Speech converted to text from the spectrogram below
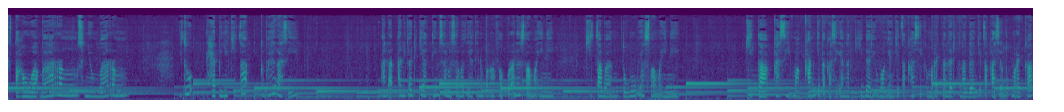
ketawa bareng senyum bareng itu happynya kita kebayang gak sih adik-adik yatim sahabat-sahabat yatim dan penghafal Quran yang selama ini kita bantu yang selama ini kita kasih makan, kita kasih energi dari uang yang kita kasih ke mereka, dari tenaga yang kita kasih untuk mereka.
